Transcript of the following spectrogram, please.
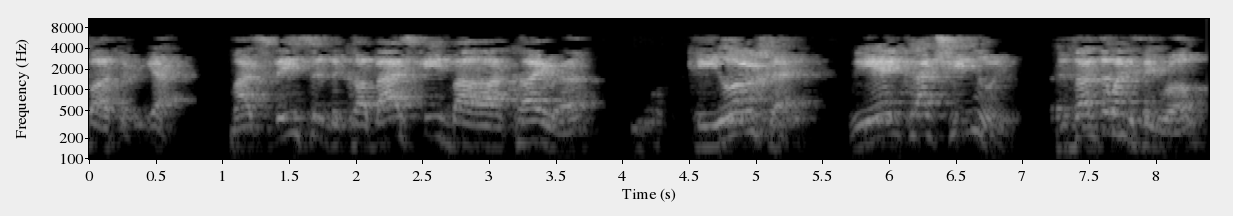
Butter. Yeah. Matzvisin, the Kabaski Balakaira, Kiyurche, Vien Kachinui. Does not do anything wrong.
